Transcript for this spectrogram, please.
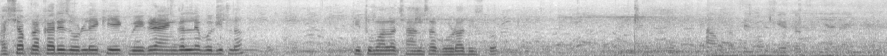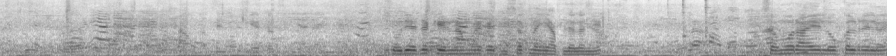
अशा प्रकारे जोडलं आहे की एक वेगळ्या अँगलने बघितलं की तुम्हाला छानसा घोडा दिसतो. सूर्याच्या किरणामुळे काही दिसत नाही आपल्याला नीट. समोर आहे लोकल रेल्वे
